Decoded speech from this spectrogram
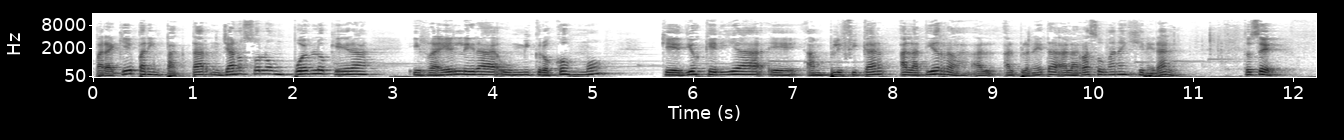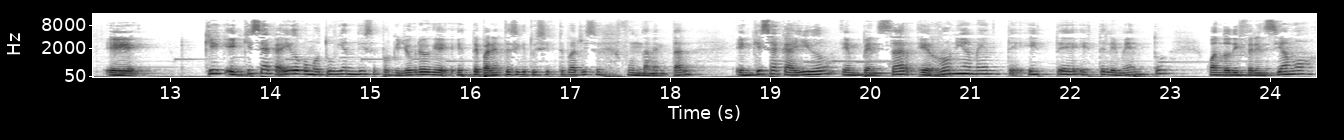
¿Para qué? Para impactar ya no solo a un pueblo que era Israel, era un microcosmo que Dios quería eh, amplificar a la tierra, al, planeta, a la raza humana en general. Entonces, ¿qué, ¿en qué se ha caído, como tú bien dices? Porque yo creo que este paréntesis que tú hiciste, Patricio, es fundamental. ¿En qué se ha caído en pensar erróneamente este, este elemento cuando diferenciamos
